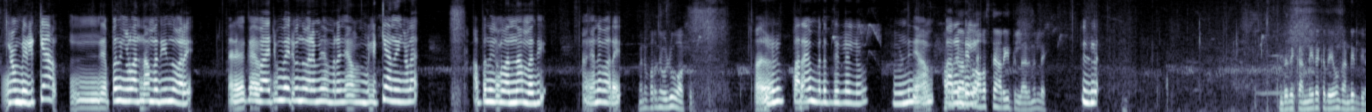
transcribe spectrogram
ഞാൻ വിളിക്കാം. ഉം, നിങ്ങൾ വന്നാൽ മതി എന്ന് പറയും. വരും വരും എന്ന് പറയുമ്പോൾ ഞാൻ പറയാം ഞാൻ വിളിക്കാം നിങ്ങളെ. അപ്പം നിങ്ങൾ വന്നാൽ മതി. അങ്ങനെ പറയും. അങ്ങനെ പറഞ്ഞ് ഒഴിവാക്കും. അവരോട് പറയാൻ പറ്റത്തില്ലല്ലോ. അതുകൊണ്ട് ഞാൻ പറഞ്ഞില്ല അവസ്ഥ അറിയത്തില്ലായിരുന്നല്ലേ ഇല്ല. എന്തായാലും കണ്ണീരൊക്കെ ദൈവം കണ്ടില്ലയോ?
